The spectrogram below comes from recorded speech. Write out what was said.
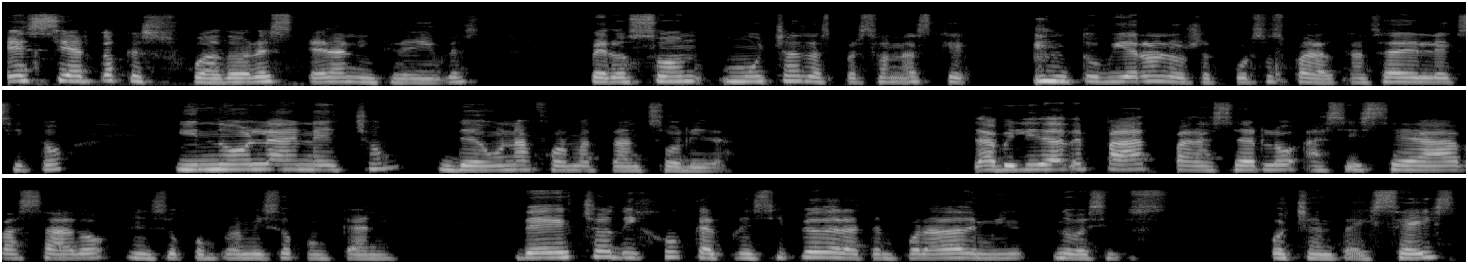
Es cierto que sus jugadores eran increíbles, pero son muchas las personas que tuvieron los recursos para alcanzar el éxito y no la han hecho de una forma tan sólida. La habilidad de Pat para hacerlo así se ha basado en su compromiso con Kanye. De hecho, dijo que al principio de la temporada de 1986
